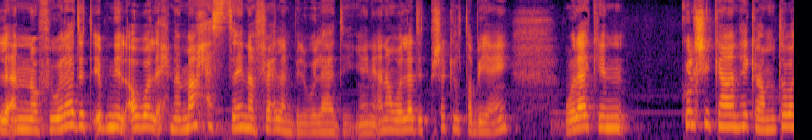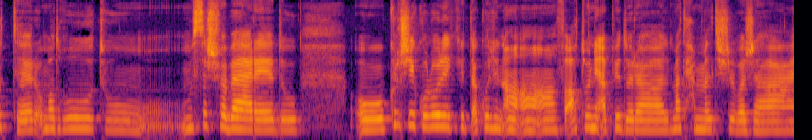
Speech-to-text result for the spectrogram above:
لأنه في ولادة ابني الأول إحنا ما حسينا فعلا بالولادة. يعني أنا ولدت بشكل طبيعي ولكن كل شيء كان هيك متوتر ومضغوط ومستشفى بارد و... وكل شيء يقولوا لي كنت أقول لهم آه آه آه فأعطوني أبيدورال ما تحملتش الوجع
